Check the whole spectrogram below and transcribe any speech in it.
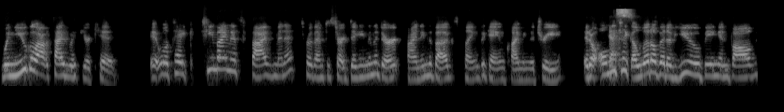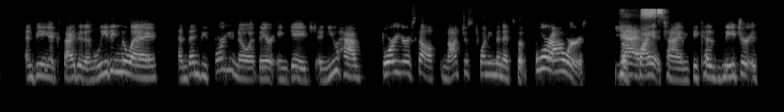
When you go outside with your kids, it will take T minus five minutes for them to start digging in the dirt, finding the bugs, playing the game, climbing the tree. It'll only yes. take a little bit of you being involved and being excited and leading the way. And then before you know it, they are engaged and you have for yourself, not just 20 minutes, but four hours yes. of quiet time because nature is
